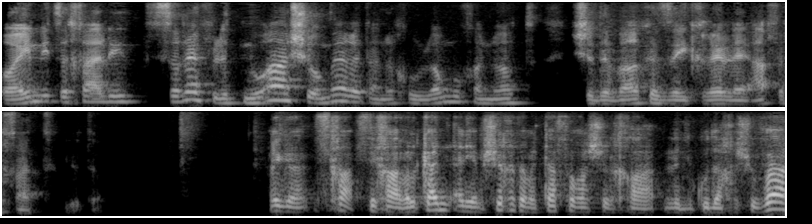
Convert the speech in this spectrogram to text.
או האם היא צריכה להצטרף לתנועה שאומרת, אנחנו לא מוכנות שדבר כזה יקרה לאף אחד יותר. רגע, סליחה, סליחה, אבל כאן אני אמשיך את המטאפורה שלך לנקודה חשובה.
